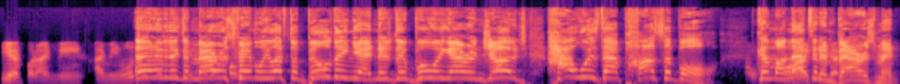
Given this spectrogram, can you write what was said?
Yeah, but I mean, I mean, look. I don't even think the Maris family left the building yet, and they're, they're booing Aaron Judge. How is that possible? Come on, Oh, I that's an embarrassment.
